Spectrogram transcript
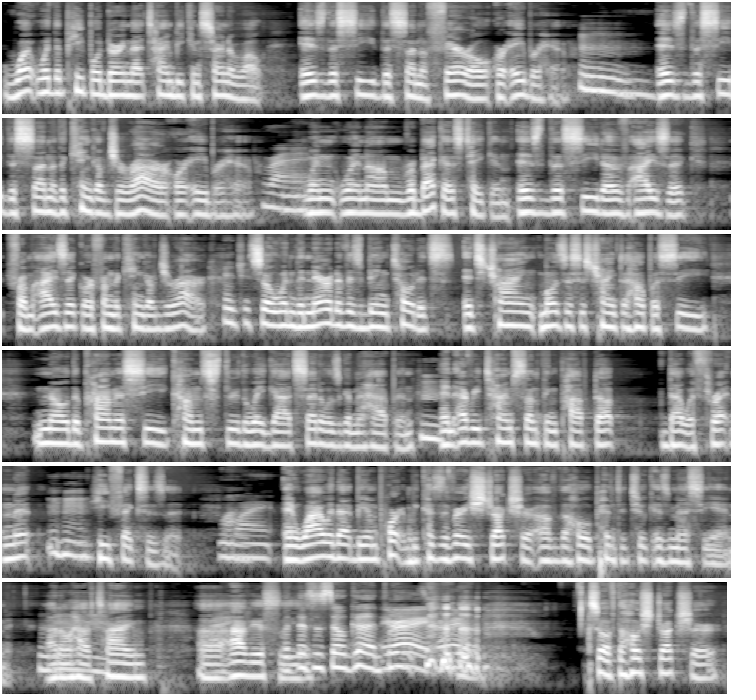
What would the people during that time be concerned about? Is the seed the son of Pharaoh or Abraham? Mm. Is the seed the son of the king of Gerar or Abraham? Right. When when um, Rebecca is taken, is the seed of Isaac from Isaac or from the king of Gerar? So when the narrative is being told, it's it's trying. Moses is trying to help us see no, the promised seed comes through the way God said it was going to happen. Mm. And every time something popped up that would threaten it, mm-hmm. he fixes it. Wow. Right. And why would that be important? Because the very structure of the whole Pentateuch is messianic. Mm-hmm. I don't have mm. time, uh, right. obviously. But this is so good. Right, right. so if the whole structure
